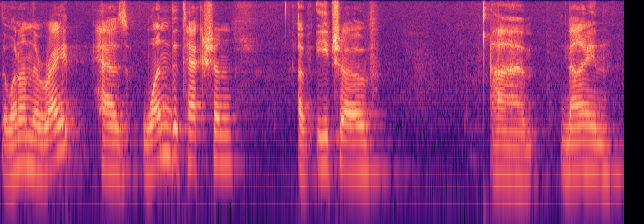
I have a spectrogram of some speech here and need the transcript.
The one on the right has one detection of each of um, nine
